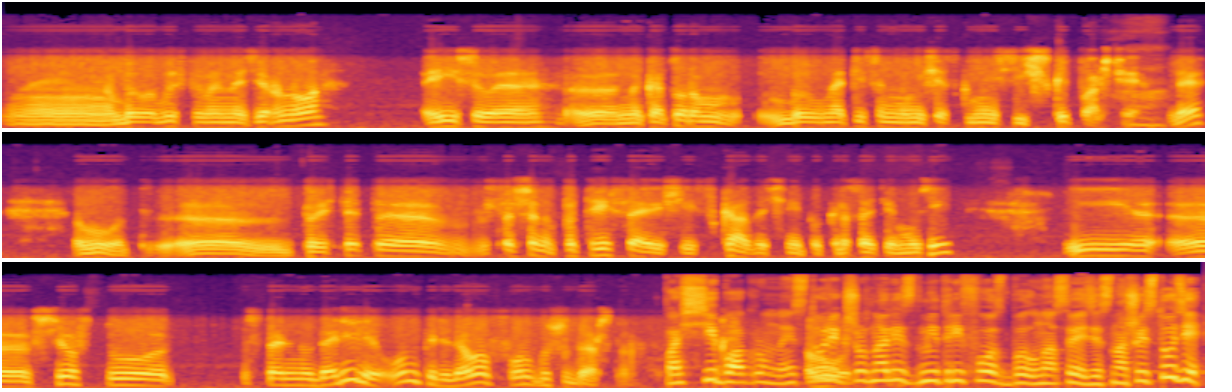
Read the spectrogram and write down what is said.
было выставлено зерно рисовое, э, на котором был написан манифест коммунистической партии. Да? Вот. Э, то есть это совершенно потрясающий, сказочный по красоте музей. И э, все, что Сталину дарили, он передавал в фонд государства. Спасибо огромное. Историк, вот. журналист Дмитрий Фост был на связи с нашей студией.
